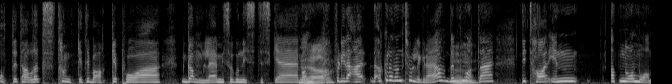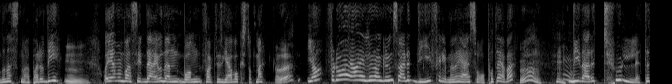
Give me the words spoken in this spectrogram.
80-tallets tanke tilbake på gamle misogonistiske bånd. Ja. Fordi det er, det er akkurat den tullegreia. Det er på en Mm. måte De tar inn at nå må det nesten være parodi. Mm. Og jeg må bare si, Det er jo den bånd faktisk jeg har vokst opp med. Er det? Ja, for da, av en eller annen grunn så er det de filmene jeg så på TV. De der tullete,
